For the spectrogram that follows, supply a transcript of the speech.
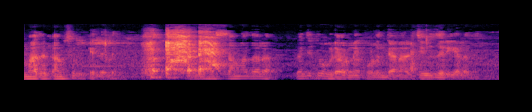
माझं काम सुरू केलेलं आहे. समाजाला कधीच उघड्यावर नाही पडून देणार जीव जरी गेला तर.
